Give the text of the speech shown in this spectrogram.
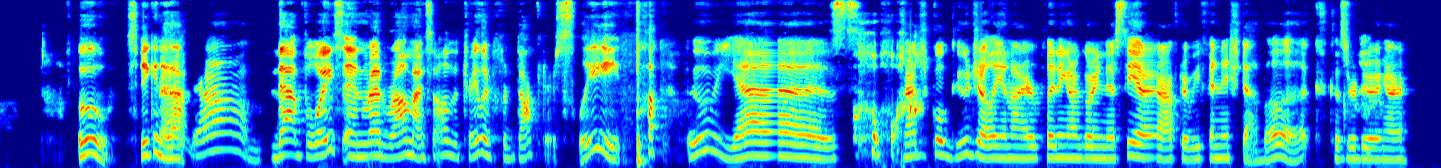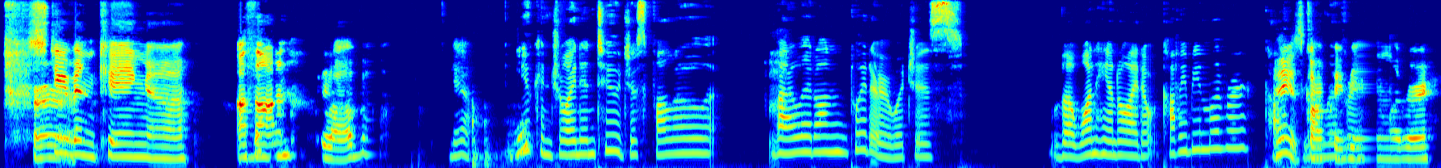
Ooh, speaking of that, Rum. that voice and Red Rum, I saw the trailer for Doctor Sleep. Ooh, yes. Magical Goo Jelly and I are planning on going to see it after we finish that book because we're doing our Stephen King uh, a thon. club. Yeah. You can join in too. Just follow Violet on Twitter, which is the one handle I don't coffee bean liver. I think it's coffee bean liver.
